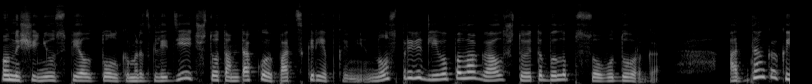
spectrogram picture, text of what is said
Он еще не успел толком разглядеть, что там такое под скрепками, но справедливо полагал, что это было псову дорого. Однако к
